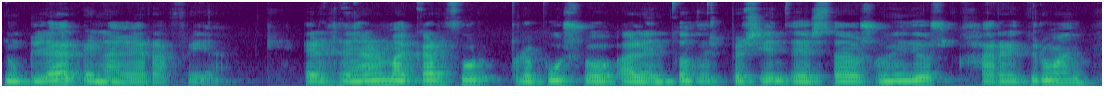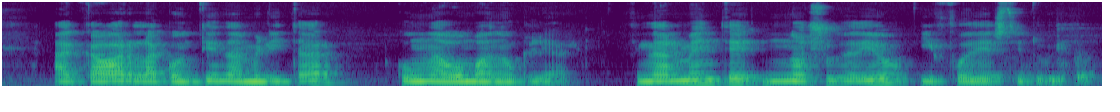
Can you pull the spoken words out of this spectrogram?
nuclear en la Guerra Fría el general MacArthur propuso al entonces presidente de Estados Unidos, Harry Truman, acabar la contienda militar con una bomba nuclear. Finalmente no sucedió y fue destituido.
